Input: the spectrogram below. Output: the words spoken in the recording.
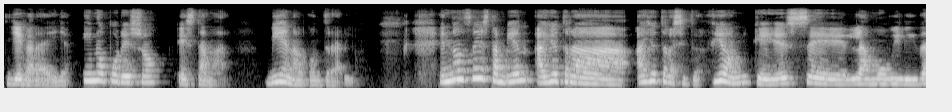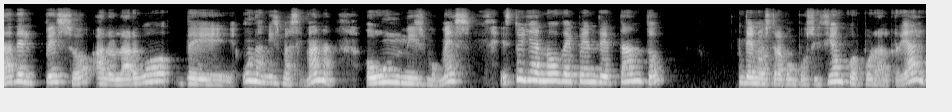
llegar a ella. Y no por eso está mal, bien al contrario. Entonces también hay otra, hay otra situación que es eh, la movilidad del peso a lo largo de una misma semana o un mismo mes. Esto ya no depende tanto de nuestra composición corporal real,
